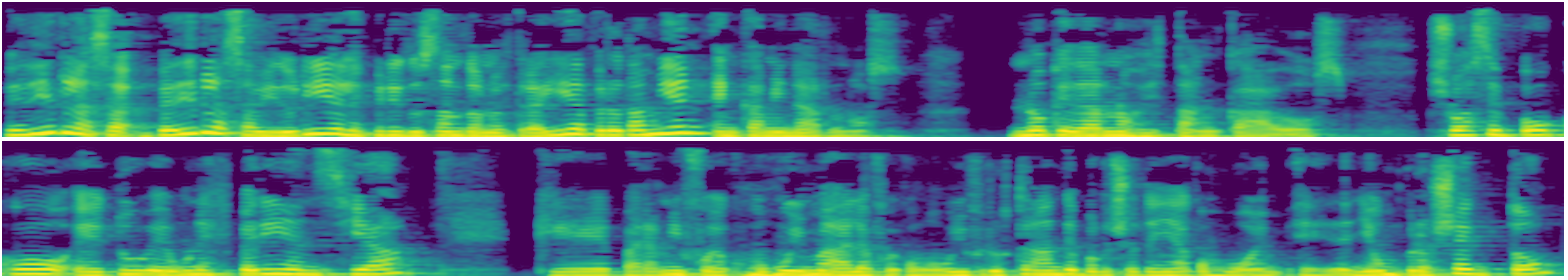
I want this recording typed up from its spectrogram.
pedir, la, sabiduría del Espíritu Santo a nuestra guía, pero también encaminarnos, no quedarnos estancados. Yo hace poco eh, tuve una experiencia que para mí fue como muy mala, fue como muy frustrante porque yo tenía como eh, tenía un proyecto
